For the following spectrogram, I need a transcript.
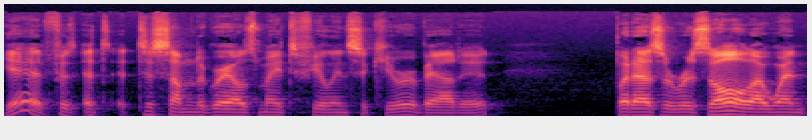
yeah, for, to some degree, I was made to feel insecure about it. But as a result, I went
